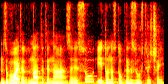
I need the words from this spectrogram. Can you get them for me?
Не забувайте донатити на ЗСУ і до наступних зустрічей.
